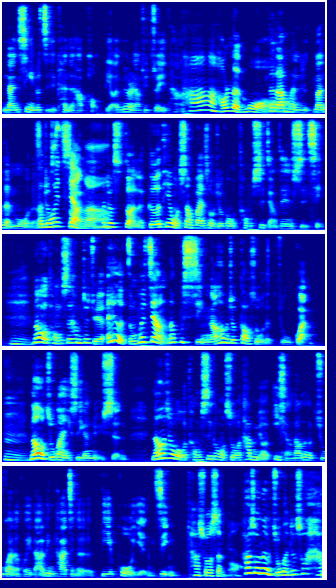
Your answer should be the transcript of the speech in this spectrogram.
男性也就只是看着他跑掉，也没有人要去追他。哈，好冷漠哦。但是他蛮蛮冷漠的，怎么会这样啊？那就算了。隔天我上班的时候，我就跟我同事讲这件事情。嗯，然后我同事他们就觉得，哎呦，怎么会这样？那不行。然后他们就告诉我的主管，嗯，然后我主管也是一个女生，然后就我同事跟我说，他没有意想到那个主管的回答令他整个跌破眼镜。他说什么？他说那个主管就说，哈。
